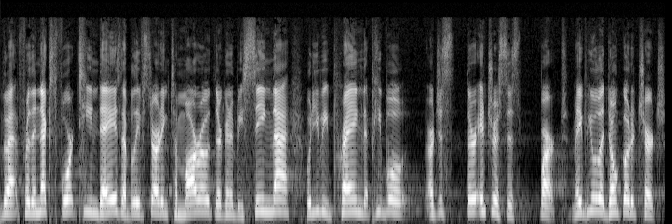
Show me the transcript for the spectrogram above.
that for the next 14 days, I believe starting tomorrow, they're going to be seeing that. Would you be praying that people are just, their interest is sparked? Maybe people that don't go to church.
